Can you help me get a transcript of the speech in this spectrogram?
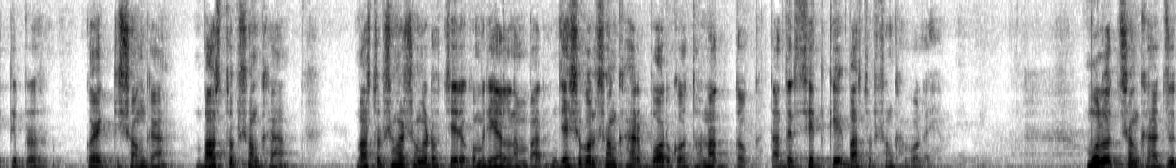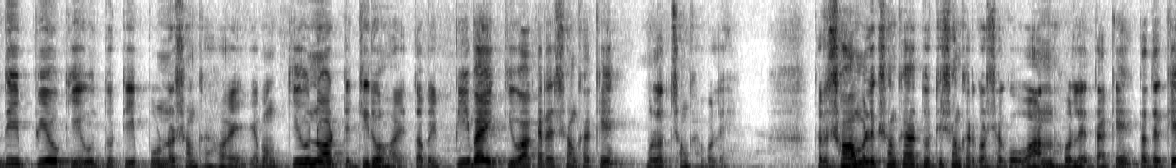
একটি কয়েকটি সংখ্যা, বাস্তব সংখ্যা। বাস্তব সংখ্যার সংখ্যাটা হচ্ছে এরকম রিয়াল নাম্বার যে সকল সংখ্যার বর্গ ধনাত্মক, তাদের সেটকে বাস্তব সংখ্যা বলে। মূলত সংখ্যা। যদি পিও কিউ দুটি পূর্ণ সংখ্যা হয় এবং কিউ নট জিরো হয়, তবে পি বাই কিউ আকারের সংখ্যাকে মূলত সংখ্যা বলে। তাহলে সহমৌলিক সংখ্যা দুটি সংখ্যার গসাগু ওয়ান হলে তাকে, তাদেরকে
